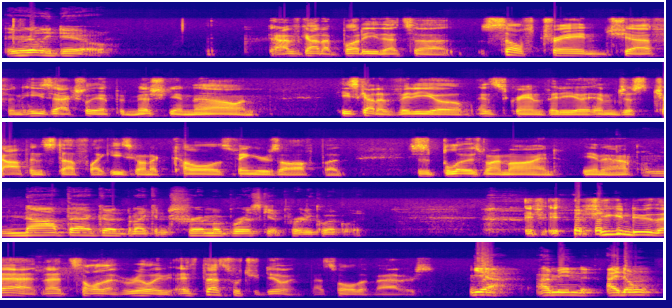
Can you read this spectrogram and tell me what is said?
They really do. I've got a buddy that's a self-trained chef, and he's actually up in Michigan now, and he's got a video, Instagram video, him just chopping stuff like he's going to cut all his fingers off, but just blows my mind, you know. I'm not that good, but I can trim a brisket pretty quickly. if if you can do that, that's all that really. If that's what you're doing, that's all that matters. Yeah, I mean, I don't,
